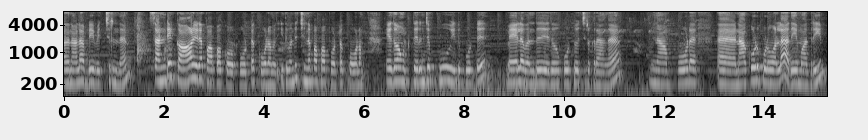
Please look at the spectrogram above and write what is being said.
அதனால் அப்படியே வச்சுருந்தேன். சண்டே காலையில் பாப்பா கோ போட்ட கோலம் இது இது வந்து சின்ன பாப்பா போட்ட கோலம். ஏதோ அவங்களுக்கு தெரிஞ்ச பூ இது போட்டு மேலே வந்து ஏதோ போட்டு வச்சுருக்குறாங்க. நான் போட நான் கோடு போடுவோம்ல அதே மாதிரி.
